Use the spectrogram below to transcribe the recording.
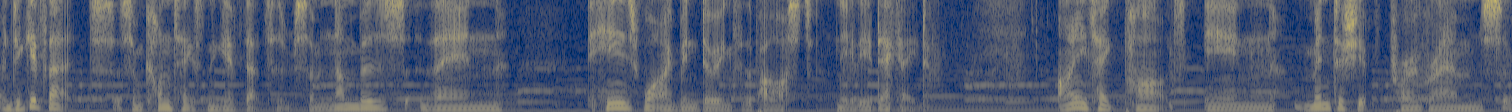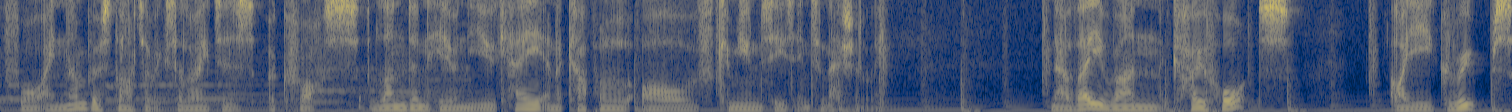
And to give that some context and to give that some, numbers, then here's what I've been doing for the past nearly a decade. I take part in mentorship programs for a number of startup accelerators across London, here in the UK, and a couple of communities internationally. Now, they run cohorts, i.e., groups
